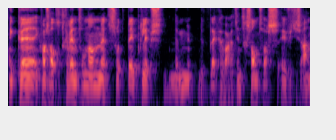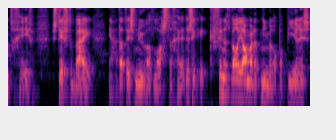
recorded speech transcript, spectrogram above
ik, uh, ik was altijd gewend om dan met soort paperclips de, de plekken waar het interessant was eventjes aan te geven. Stift erbij ja, dat is nu wat lastig. Hè? Dus ik, ik vind het wel jammer dat het niet meer op papier is.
